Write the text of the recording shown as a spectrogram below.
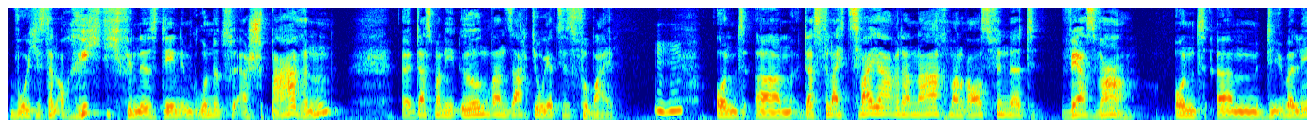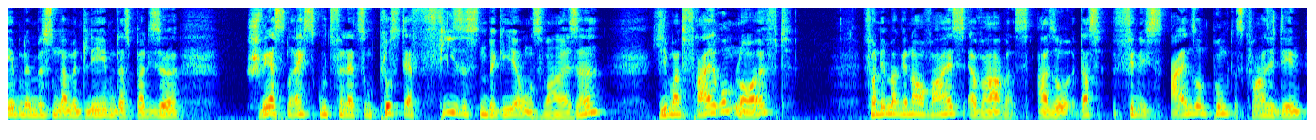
wo ich es dann auch richtig finde, es denen im Grunde zu ersparen, äh, dass man ihnen irgendwann sagt, jo, jetzt ist es vorbei. Mhm. Und ähm, dass vielleicht zwei Jahre danach man rausfindet, wer es war. Und ähm, die Überlebenden müssen damit leben, dass bei dieser schwersten Rechtsgutsverletzung plus der fiesesten Begehungsweise jemand frei rumläuft, von dem man genau weiß, er war es. Also das finde ich ein so ein Punkt, ist quasi den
